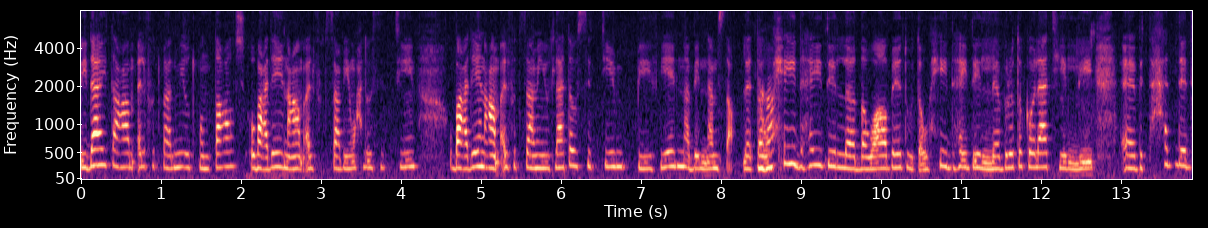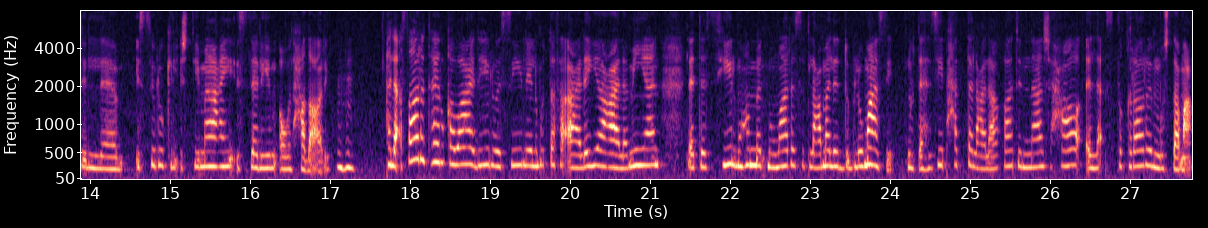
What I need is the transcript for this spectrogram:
بدايتها عام 1818 وبعدين عام 1961 وبعدين عام 1963 بفيينا بالنمسا لتوحيد هيدي الضوابط وتوحيد هيدي البروتوكولات يلي آه، بتحدد ال- السلوك الاجتماعي السليم أو الحضاري. هلا صارت هاي القواعد هي الوسيلة المتفق عليها عالميا لتسهيل مهمة ممارسة العمل الدبلوماسي وتهذيب حتى العلاقات الناجحة لاستقرار المجتمع.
